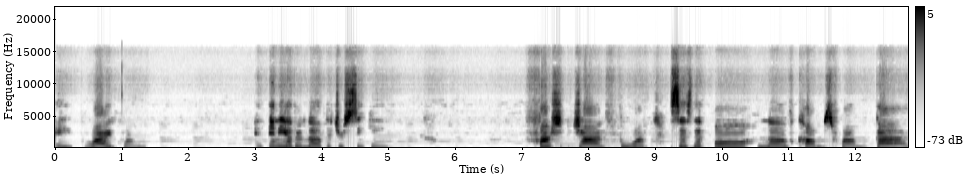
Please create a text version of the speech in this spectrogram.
a bridegroom, and any other love that you're seeking First John 4 says that all love comes from God.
